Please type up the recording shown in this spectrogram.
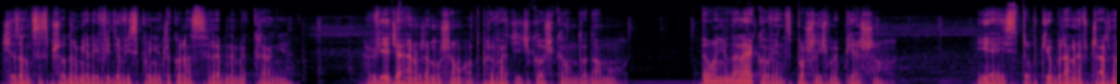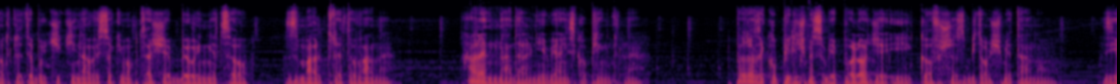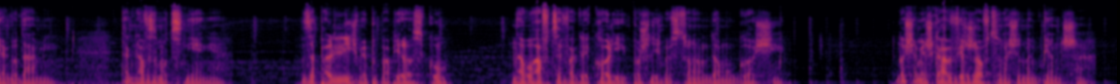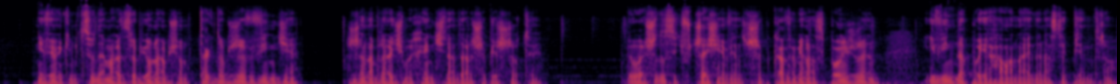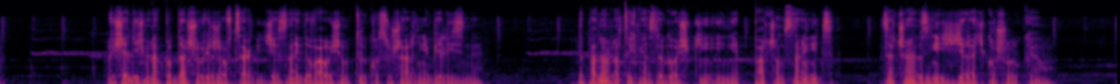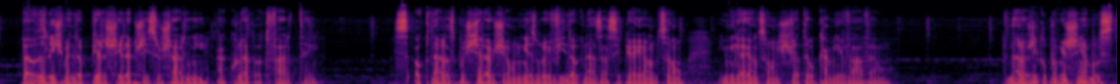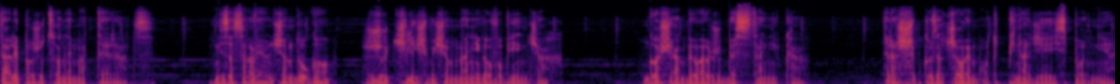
siedzący z przodu mieli widowisko nie tylko na srebrnym ekranie. Wiedziałem, że muszę odprowadzić Gośkę do domu. Było niedaleko, więc poszliśmy pieszo. Jej stópki ubrane w czarne odkryte buciki na wysokim obcasie były nieco zmaltretowane, ale nadal niebiańsko piękne. Po drodze kupiliśmy sobie po lodzie i gofrze z bitą śmietaną, z jagodami, tak na wzmocnienie. Zapaliliśmy po papierosku na ławce w agrykoli i poszliśmy w stronę domu Gosi. Gosia mieszkała w wieżowcu na siódmym piętrze. Nie wiem jakim cudem, ale zrobiło nam się tak dobrze w windzie, że nabraliśmy chęci na dalsze pieszczoty. Było jeszcze dosyć wcześnie, więc szybka wymiana spojrzeń i winda pojechała na jedenaste piętro. Wysiedliśmy na poddaszu wieżowca, gdzie znajdowały się tylko suszarnie bielizny. Dopadłem natychmiast do Gośki i nie patrząc na nic, zacząłem z niej zdzierać koszulkę. Pełzliśmy do pierwszej lepszej suszarni, akurat otwartej. Z okna rozpościerał się niezły widok na zasypiającą i migającą światełkami wawę. W narożniku pomieszczenia był stary, porzucony materac. Nie zastanawiając się długo, rzuciliśmy się na niego w objęciach. Gosia była już bez stanika. Teraz szybko zacząłem odpinać jej spodnie.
